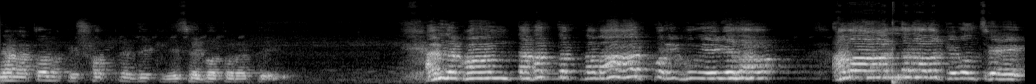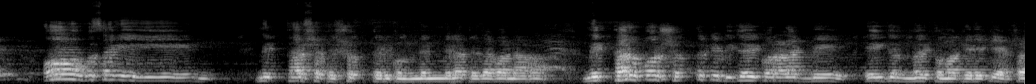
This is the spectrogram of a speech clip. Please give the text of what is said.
নানা তো আমাকে স্বপ্নে দেখিয়েছে গত রাতে। আমি যখন তাহাজ্জুদ মিথ্যার সাথে সত্যের গুণলেন মেলাতে যাবা না। মিথ্যার উপর সত্যকে বিজয় করা লাগবে, এই জন্যই তোমাকে রেখে আসা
